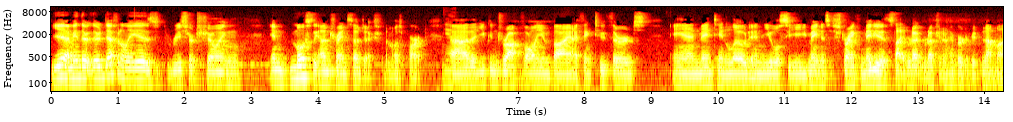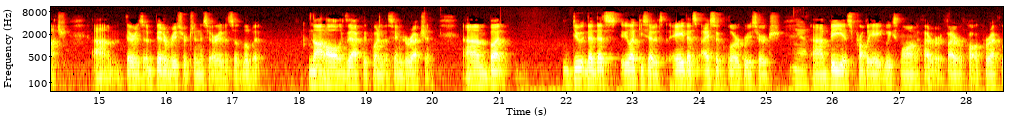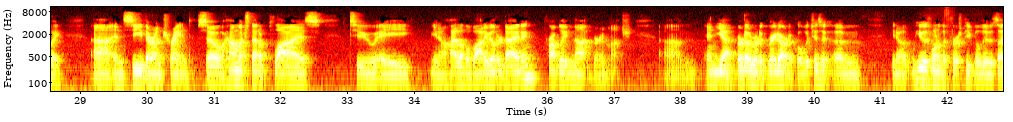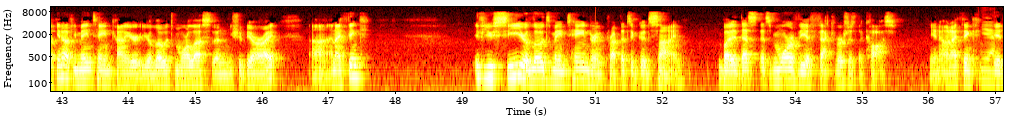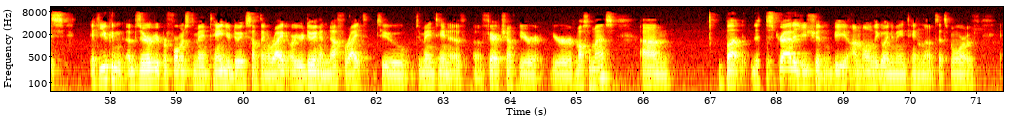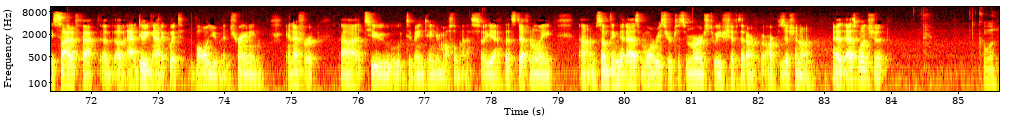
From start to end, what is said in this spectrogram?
Yeah, I mean there there definitely is research showing in mostly untrained subjects for the most part yeah. uh, that you can drop volume by I think two thirds and maintain load, and you will see maintenance of strength, maybe a slight redu- reduction in hypertrophy, but not much. Um, there is a bit of research in this area that's a little bit not all exactly pointing in the same direction. Um, but do that. That's like you said. It's a that's isocaloric research. Yeah. Uh, B is probably eight weeks long, if I if I recall correctly. Uh, and C they're untrained. So how much that applies to a you know high level bodybuilder dieting? Probably not very much. Um, and yeah, Berto wrote a great article, which is a, um, you know he was one of the first people who was like you know if you maintain kind of your your loads more or less, then you should be all right. Uh, and I think if you see your loads maintained during prep, that's a good sign. But that's that's more of the effect versus the cause, you know. And I think yeah. it's if you can observe your performance to maintain, you're doing something right, or you're doing enough right to to maintain a, a fair chunk of your your muscle mass. Um, but the strategy shouldn't be I'm only going to maintain loads. That's more of a side effect of, of doing adequate volume and training and effort uh, to to maintain your muscle mass. So yeah, that's definitely um, something that as more research has emerged, we've shifted our, our position on, as, as one should. Cool.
